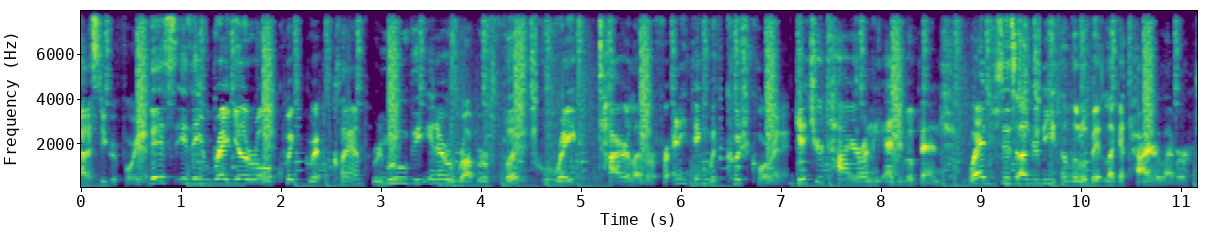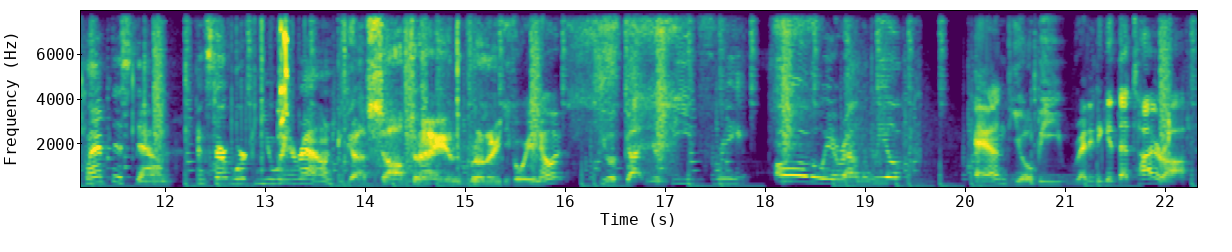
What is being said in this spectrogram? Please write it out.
got a secret for you. This is a regular old quick grip clamp. Remove the inner rubber foot. Great tire lever for anything with CushCore in it. Get your tire on the edge of a bench. Wedge this underneath a little bit like a tire lever. Clamp this down and start working your way around. You got soft hands, brother. Before you know it, you have gotten your bead free all the way around the wheel and you'll be ready to get that tire off.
